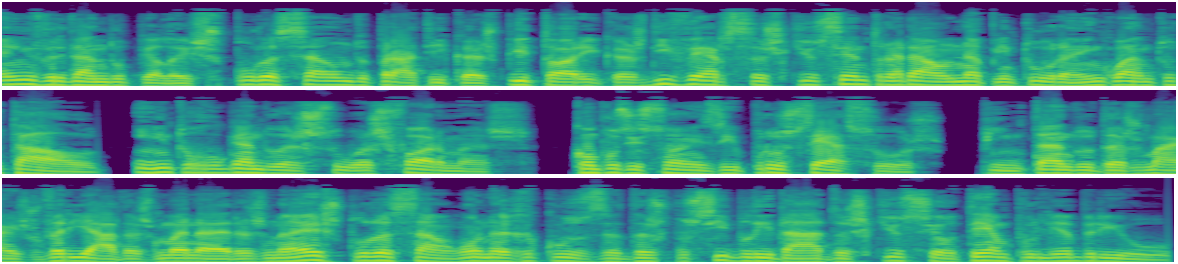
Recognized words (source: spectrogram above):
enverdando pela exploração de práticas pitóricas diversas que o centrarão na pintura enquanto tal, interrogando as suas formas, composições e processos, pintando das mais variadas maneiras na exploração ou na recusa das possibilidades que o seu tempo lhe abriu.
